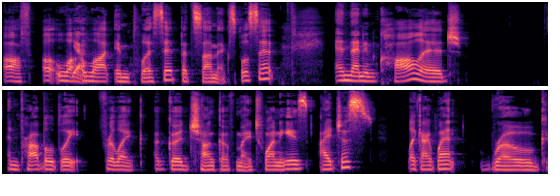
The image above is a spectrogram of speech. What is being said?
off a, lo- Yeah. a lot implicit, but some explicit. And then in college, and probably for like a good chunk of my 20s, I just like I went rogue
